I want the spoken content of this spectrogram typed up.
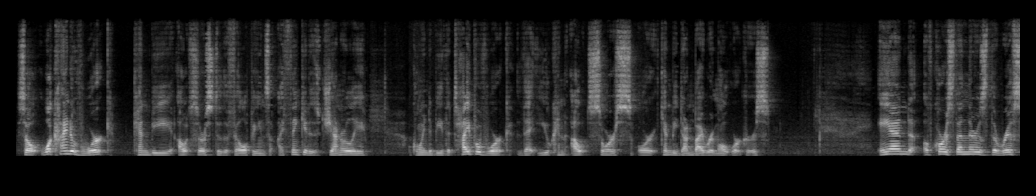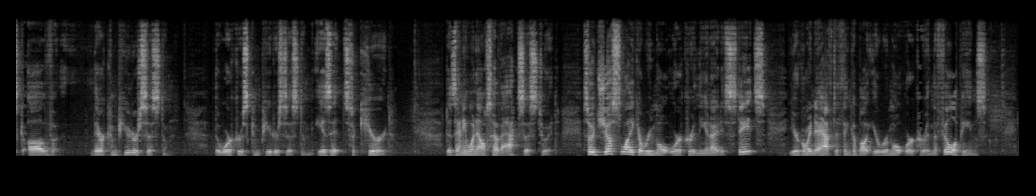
So, what kind of work can be outsourced to the Philippines? I think it is generally going to be the type of work that you can outsource or can be done by remote workers. And of course, then there's the risk of their computer system, the worker's computer system. Is it secured? Does anyone else have access to it? So, just like a remote worker in the United States, you're going to have to think about your remote worker in the Philippines.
